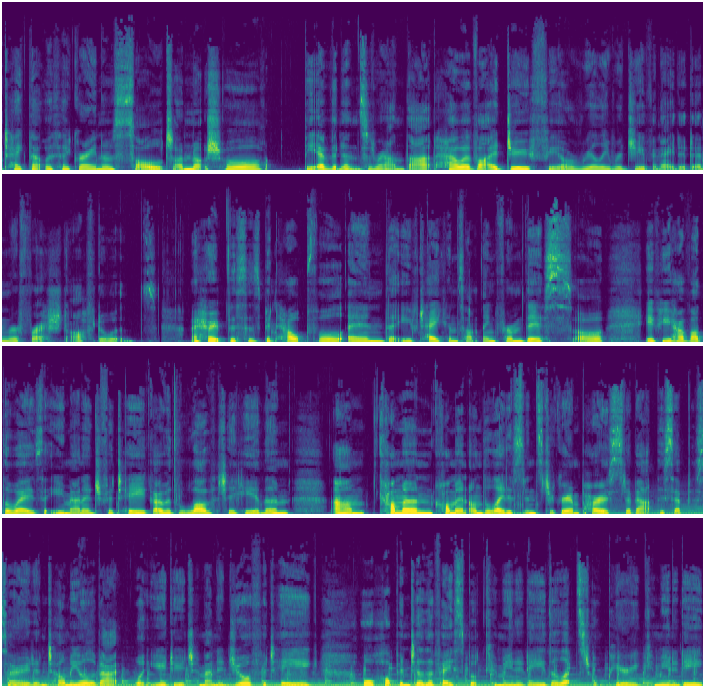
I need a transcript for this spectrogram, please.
take that with a grain of salt. I'm not sure the evidence around that. However, I do feel really rejuvenated and refreshed afterwards. I hope this has been helpful and that you've taken something from this, or if you have other ways that you manage fatigue, I would love to hear them. Um, come and comment on the latest Instagram post about this episode and tell me all about what you do to manage your fatigue, or hop into the Facebook community, the Let's Talk Period community.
